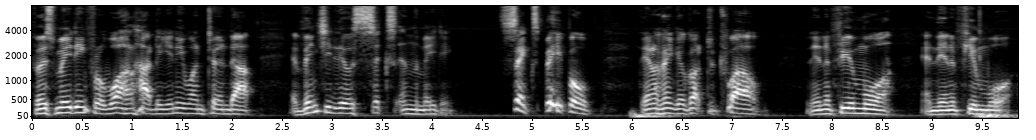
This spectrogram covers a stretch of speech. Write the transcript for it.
First meeting for a while, hardly anyone turned up. Eventually, there were six in the meeting. Six people. Then I think it got to 12, then a few more and then a few more.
